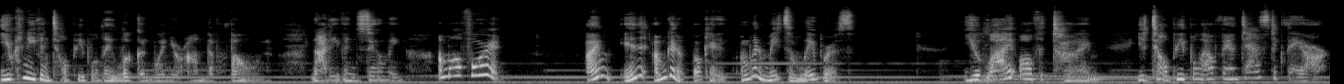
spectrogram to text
You can even tell people they look good when you're on the phone, not even zooming. I'm all for it. I'm in it. I'm gonna okay, I'm gonna meet some Libras. You lie all the time. You tell people how fantastic they are.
